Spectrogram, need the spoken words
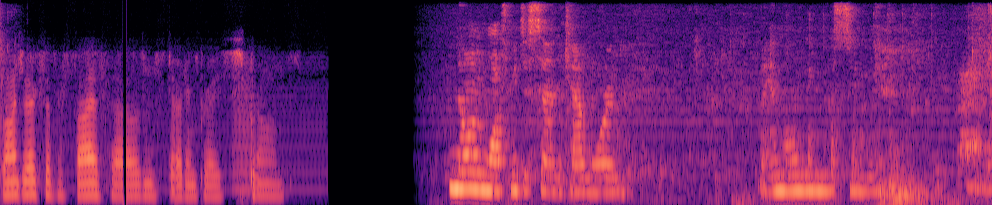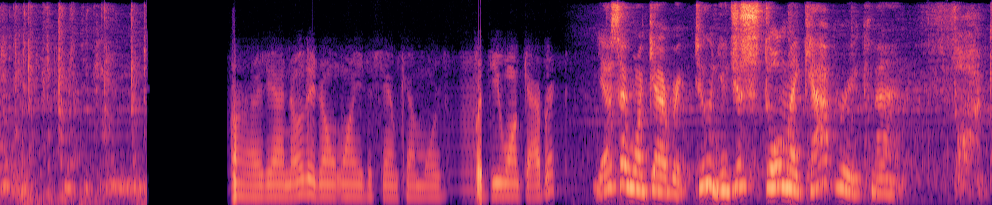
contract's up for 5000 starting price, bronze. No one wants me to send Cam Ward. I am only missing. Alright, yeah, I know they don't want you to send Cam Ward. But do you want Gaborik? Yes, I want Gaborik. Dude, you just stole my Gaborik, man. Fuck.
